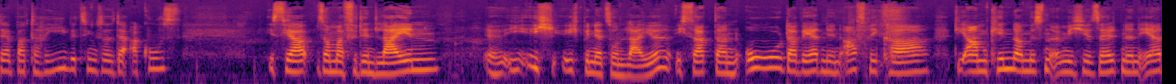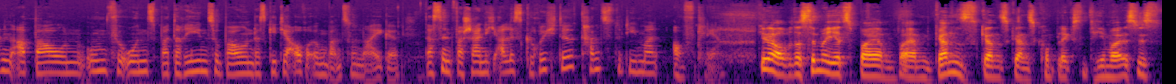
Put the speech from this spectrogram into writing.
der Batterie bzw. der Akkus ist ja, sag mal, für den Laien, äh, ich, ich bin jetzt so ein Laie, ich sage dann, oh, da werden in Afrika die armen Kinder müssen irgendwelche seltenen Erden abbauen, um für uns Batterien zu bauen. Das geht ja auch irgendwann zur Neige. Das sind wahrscheinlich alles Gerüchte. Kannst du die mal aufklären? Genau, aber das sind wir jetzt bei, bei einem ganz, ganz, ganz komplexen Thema. Es ist,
